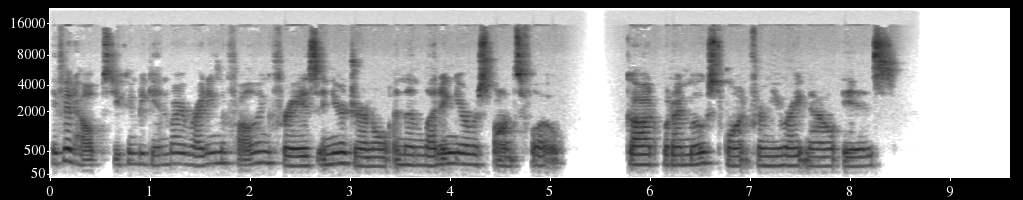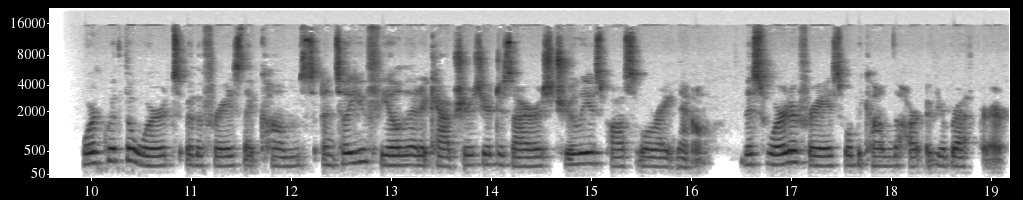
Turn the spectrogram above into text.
If it helps, you can begin by writing the following phrase in your journal and then letting your response flow. God, what I most want from you right now is. Work with the words or the phrase that comes until you feel that it captures your desire as truly as possible right now. This word or phrase will become the heart of your breath prayer.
